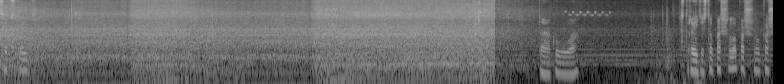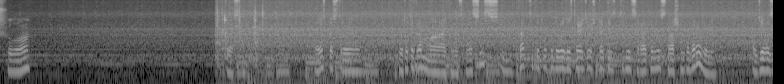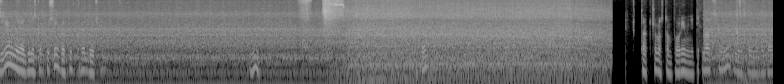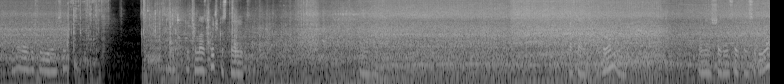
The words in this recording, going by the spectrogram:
Тут прицеп стоит. Так, о. Строительство пошло, пошло, пошло. Прекрасно. АЭС построено. Вот это громадина, согласись, и как тебе только удалось заставить его сюда перекинуть царапины с нашими дорогами? Дело сделано, и один из корпусов готов к работе. Так, что у нас там по времени? 15 минут, ну, полный ребят. Давай эвакуируемся. Тут у нас бочка стоит. Такая огромная. Сейчас высокое сырье.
